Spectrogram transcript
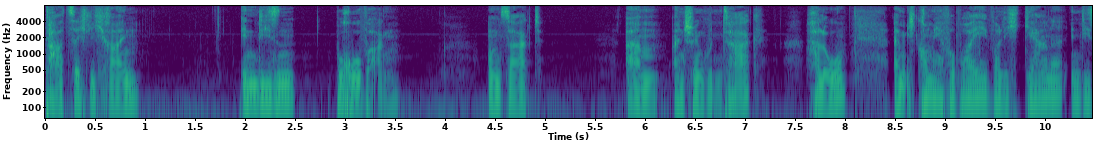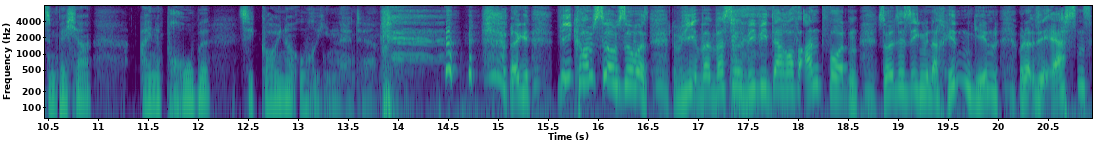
tatsächlich rein in diesen Bürowagen und sagt, ähm, einen schönen guten Tag. Hallo, ähm, ich komme hier vorbei, weil ich gerne in diesem Becher eine Probe Zigeunerurin hätte. Wie kommst du auf sowas? Wie, wa- was soll Vivi darauf antworten? Soll sie jetzt irgendwie nach hinten gehen? Oder also erstens,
